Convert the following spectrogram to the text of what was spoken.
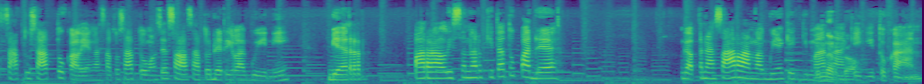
satu-satu kali ya nggak satu-satu. Maksudnya salah satu dari lagu ini biar para listener kita tuh pada nggak penasaran lagunya kayak gimana kayak gitu kan.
